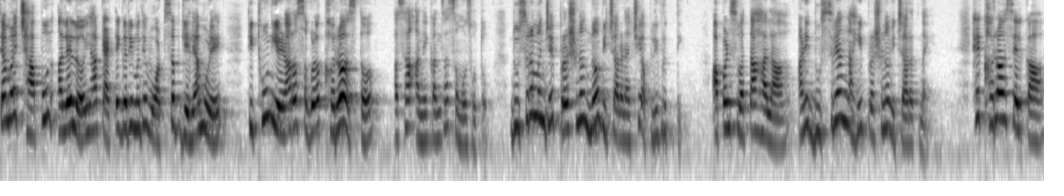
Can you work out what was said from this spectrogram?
त्यामुळे छापून आलेलं ह्या कॅटेगरीमध्ये व्हॉट्सअप गेल्यामुळे तिथून येणारं सगळं खरं असतं असा अनेकांचा समज होतो. दुसरं म्हणजे प्रश्न न विचारण्याची आपली वृत्ती. आपण स्वतःला आणि दुसऱ्यांनाही प्रश्न विचारत नाही. हे खरं असेल का?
